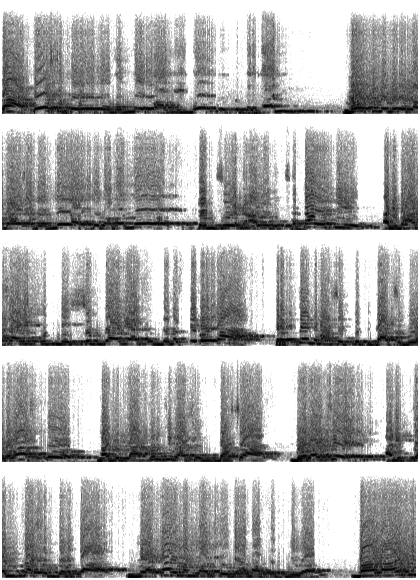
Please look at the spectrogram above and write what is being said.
का? तेच तर बदले पाणी नऊ किलोमीटरला भाषा बदले असते बाबांनो. त्यांची एक अलग छटा होती. आणि भाषा ही कुठली शुद्ध आणि अशुद्ध नसते बघा प्रत्येक भाषेत तितकाच गोडवा असतो. माझी लातूरची भाषे भाषा बोलायचे आणि त्यांचा शब्द होता म्या काय म्हणला होतो ध्यानात ठेवा. बालाजी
